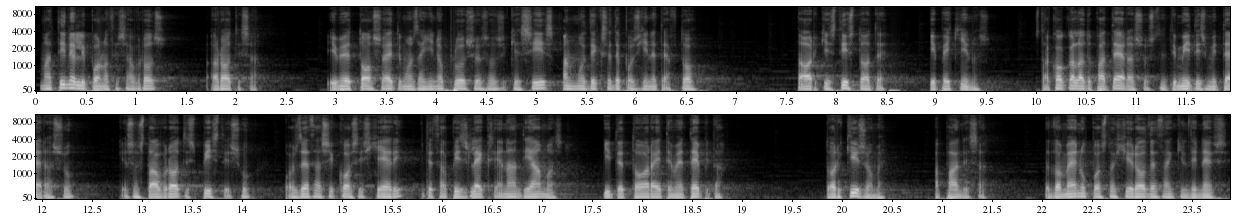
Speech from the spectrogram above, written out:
Μα τι είναι λοιπόν ο θησαυρός, ρώτησα. Είμαι τόσο έτοιμος να γίνω πλούσιος όσο και εσείς, αν μου δείξετε πώ γίνεται αυτό. Θα ορκιστείς τότε, είπε εκείνος. Στα κόκαλα του πατέρα σου, στην τιμή της μητέρας σου και στο σταυρό της πίστης σου, πως δεν θα σηκώσεις χέρι, είτε θα πεις λέξη ενάντια μας, είτε τώρα είτε μετέπειτα. Το ορκίζομαι, απάντησα, δεδομένου πως το χειρό δεν θα κινδυνεύσει.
